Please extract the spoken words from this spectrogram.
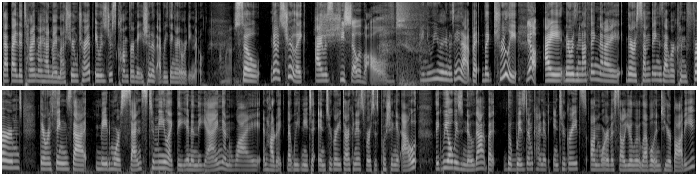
that by the time I had my mushroom trip, it was just confirmation of everything I already know. Oh so, no, it's true. Like, I was She's so evolved. I knew you were going to say that, but like truly, Yeah. I there was nothing that I there were some things that were confirmed. There were things that made more sense to me, like the yin and the yang, and why and how to that we need to integrate darkness versus pushing it out. Like we always know that, but the wisdom kind of integrates on more of a cellular level into your body.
